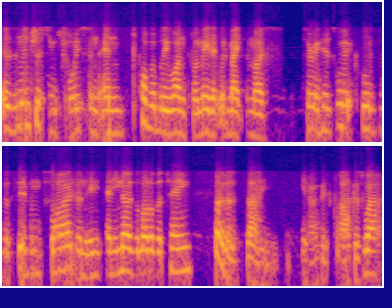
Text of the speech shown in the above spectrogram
is an interesting choice and, and probably one for me that would make the most through his work with the Sevens side, and he, and he knows a lot of the team. So does um, you know Wes Clark as well.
